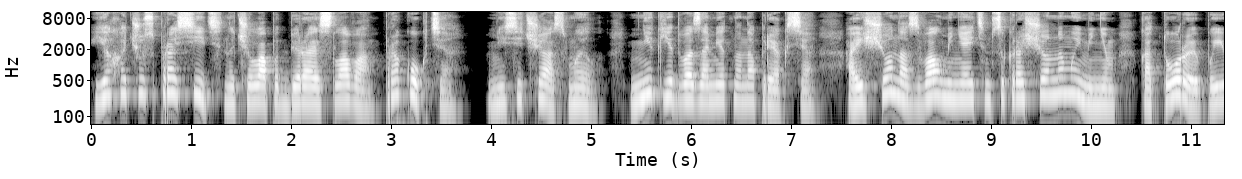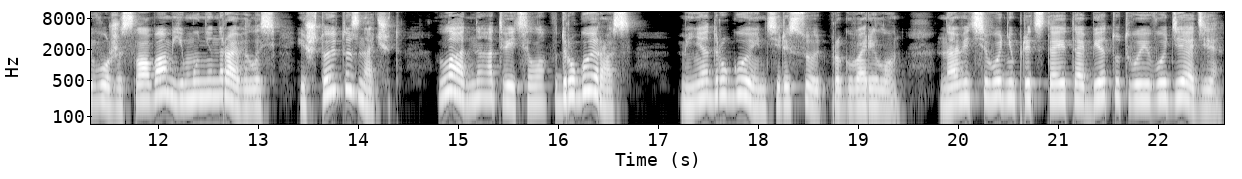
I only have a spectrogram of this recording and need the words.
«Я хочу спросить», — начала, подбирая слова, — «про когти». «Не сейчас, Мэл». Ник едва заметно напрягся, а еще назвал меня этим сокращенным именем, которое, по его же словам, ему не нравилось. И что это значит? «Ладно», — ответила, — «в другой раз». «Меня другое интересует», — проговорил он. Нам ведь сегодня предстоит обед у твоего дяди».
